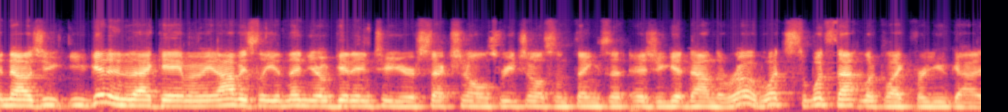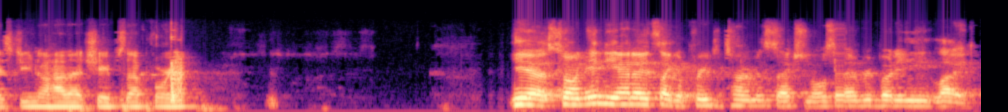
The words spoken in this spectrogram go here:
now, as you, you get into that game, I mean, obviously, and then you'll get into your sectionals, regionals, and things as you get down the road. What's what's that look like for you guys? Do you know how that shapes up for you? Yeah. So in Indiana, it's like a predetermined sectionals. Everybody like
